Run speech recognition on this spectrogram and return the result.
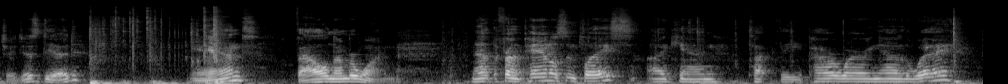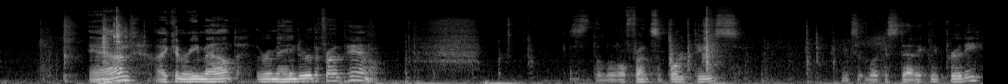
which I just did, and foul number one. Now that the front panel's in place, I can tuck the power wiring out of the way, and I can remount the remainder of the front panel. This is the little front support piece. Makes it look aesthetically pretty.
